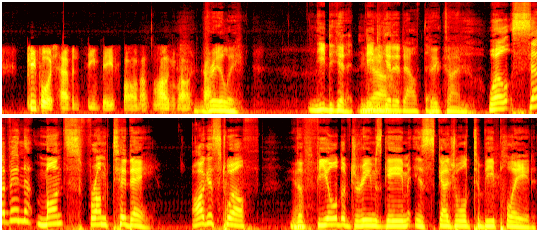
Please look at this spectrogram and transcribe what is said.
people just haven't seen baseball in a long, long time. Really need to get it. Need Yeah, to get it out there big time. Well, seven months from today, August twelfth, the Field of Dreams game is scheduled to be played.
